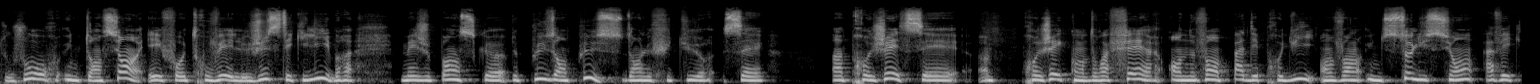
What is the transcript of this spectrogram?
toujours une tension et il faut trouver le juste équilibre, mais je pense que de plus en plus dans le futur, c'est un projet, c'est un projet qu'on doit faire. On ne vend pas des produits, on vend une solution avec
